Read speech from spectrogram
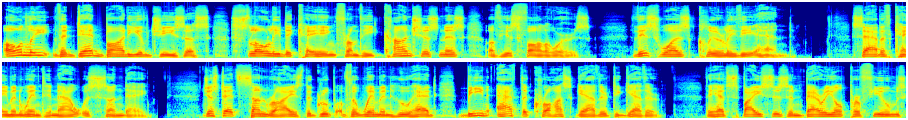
only the dead body of Jesus slowly decaying from the consciousness of his followers. This was clearly the end. Sabbath came and went, and now it was Sunday. Just at sunrise, the group of the women who had been at the cross gathered together. They had spices and burial perfumes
